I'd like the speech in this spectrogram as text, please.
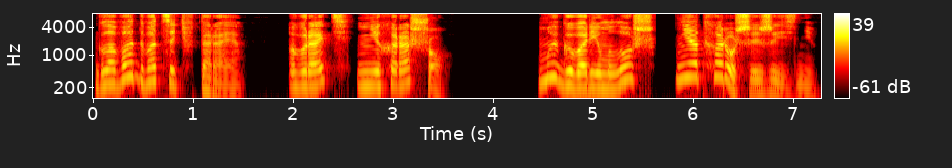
Глава 22. Врать нехорошо. Мы говорим ложь не от хорошей жизни.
